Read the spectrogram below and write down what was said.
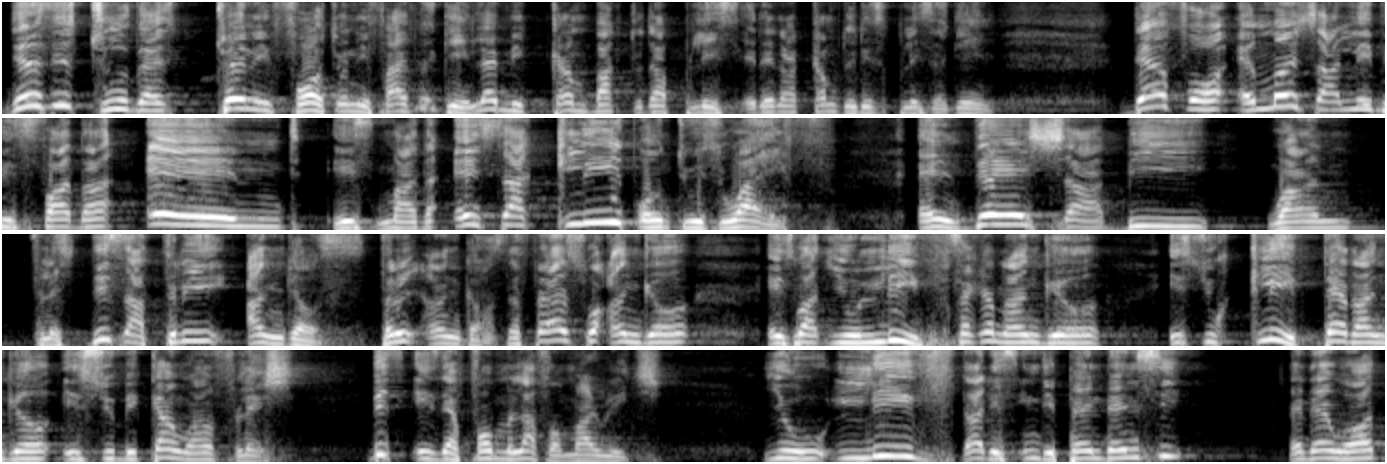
Genesis 2, verse 24, 25 again. Let me come back to that place and then I come to this place again. Therefore, a man shall leave his father and his mother and shall cleave unto his wife, and they shall be one flesh. These are three angles. Three angles. The first one angle is what you leave. Second angle is you cleave. Third angle is you become one flesh. This is the formula for marriage. You leave, that is independency, and then what?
